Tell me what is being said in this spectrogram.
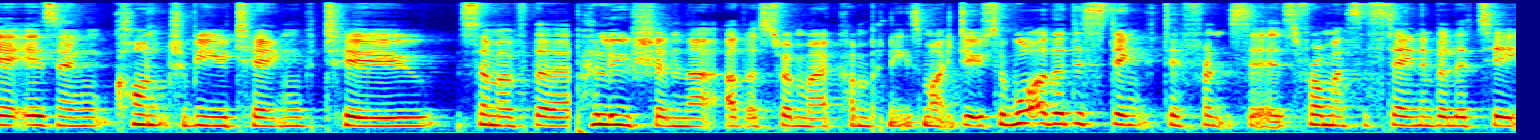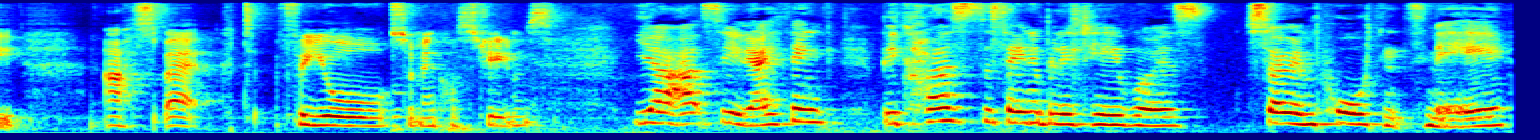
it isn't contributing to some of the pollution that other swimwear companies might do. So, what are the distinct differences from a sustainability aspect for your swimming costumes? Yeah, absolutely. I think because sustainability was so important to me,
